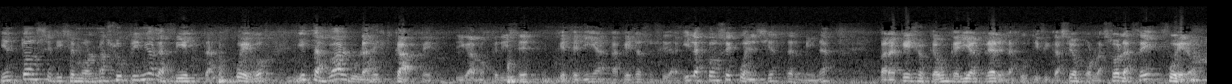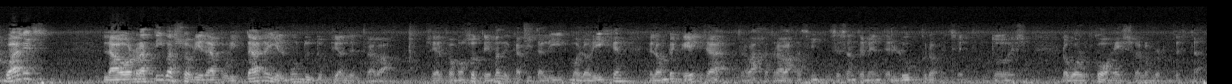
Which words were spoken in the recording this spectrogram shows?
y entonces, dice Molma, suprimió las fiestas, los juegos y estas válvulas de escape, digamos que dice, que tenía aquella sociedad. Y las consecuencias, termina, para aquellos que aún querían creer en la justificación por la sola fe, fueron, ¿cuáles? La ahorrativa sobriedad puritana y el mundo industrial del trabajo o sea, el famoso tema del capitalismo, el origen, el hombre que ya trabaja, trabaja incesantemente en lucro, etc. Todo eso lo volcó a eso el hombre protestante.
